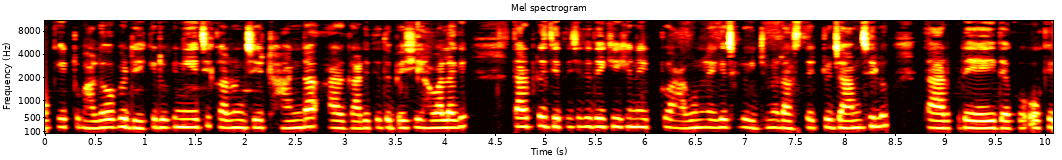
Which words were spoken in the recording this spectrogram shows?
ওকে একটু ভালোভাবে ঢেকে ঢুকে নিয়েছি, কারণ যে ঠান্ডা আর গাড়িতে তো বেশি হাওয়া লাগে তারপরে যেতে যেতে দেখি এখানে একটু আগুন লেগেছিল, এর জন্য রাস্তায় একটু জাম ছিল। তারপরে এই দেখো, ওকে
